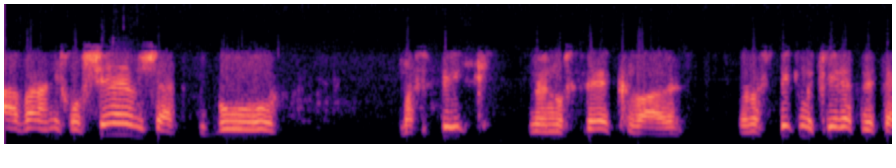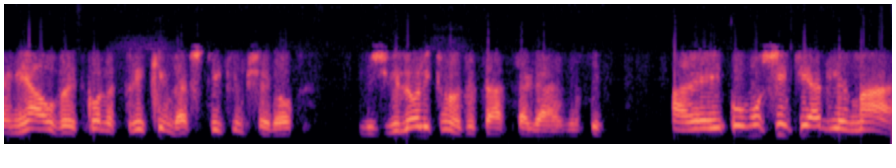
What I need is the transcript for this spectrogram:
אבל אני חושב שהציבור מספיק מנוסה כבר, ומספיק מכיר את נתניהו ואת כל הטריקים והשטיקים שלו, בשביל לא לקנות את ההצגה הזאת. הרי הוא מושיט יד למה?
